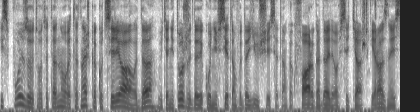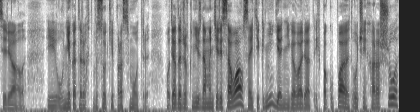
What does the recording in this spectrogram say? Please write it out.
используют вот это, ну, это знаешь, как вот сериалы, да, ведь они тоже далеко не все там выдающиеся, там, как Фарго, да, или во все тяжкие, разные сериалы и у некоторых высокие просмотры. Вот я даже в книжном интересовался, эти книги, они говорят, их покупают очень хорошо,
